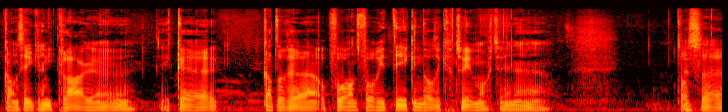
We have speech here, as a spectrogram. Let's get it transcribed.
kan zeker niet klagen. Ik, ik had er uh, op voorhand voor getekend dat ik er twee mocht winnen. Het was uh,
